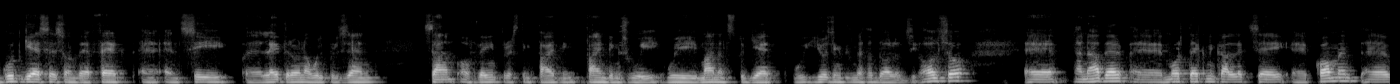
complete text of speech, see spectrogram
good guesses on the effect and, and see uh, later on I will present some of the interesting finding, findings we, we managed to get using this methodology. Also, uh, another uh, more technical, let's say, uh, comment, uh,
